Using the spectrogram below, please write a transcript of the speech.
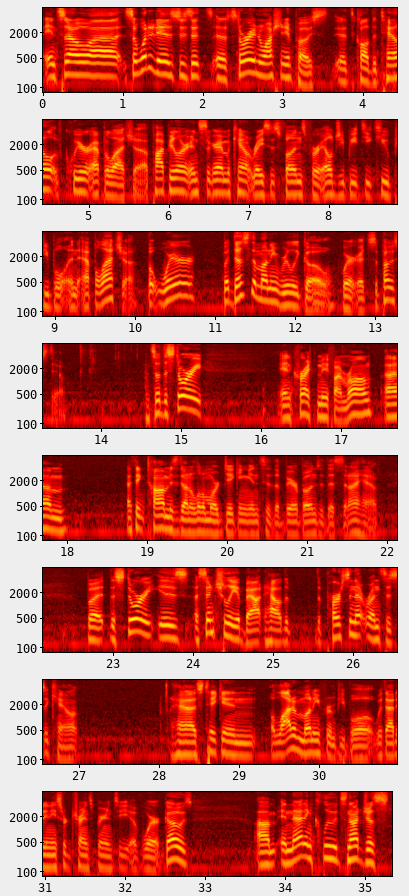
And so, uh, so what it is is it's a story in the Washington Post. It's called "The Tale of Queer Appalachia." A popular Instagram account raises funds for LGBTQ people in Appalachia. But where? But does the money really go where it's supposed to? And so the story, and correct me if I'm wrong. Um, I think Tom has done a little more digging into the bare bones of this than I have. But the story is essentially about how the the person that runs this account has taken a lot of money from people without any sort of transparency of where it goes. Um, and that includes not just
